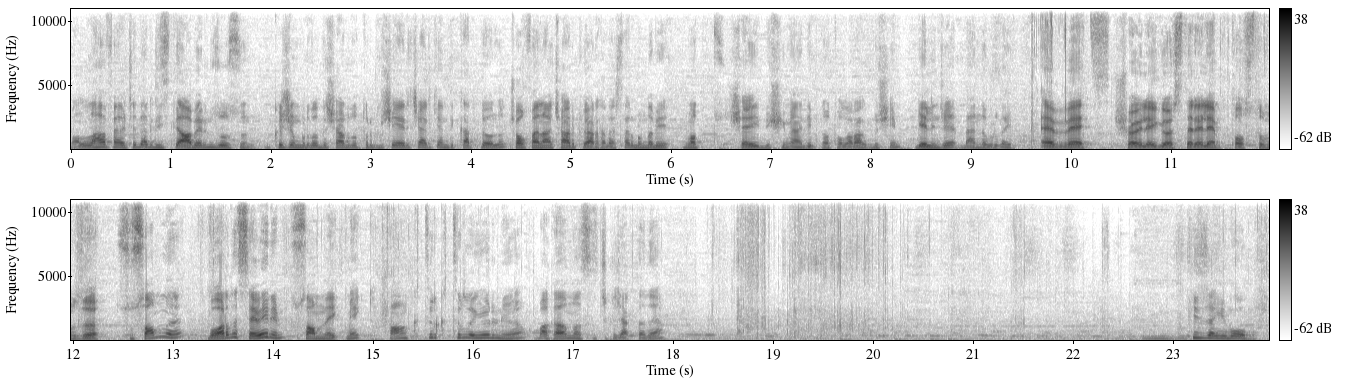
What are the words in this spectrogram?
Vallahi felç eder. Riskli haberiniz olsun. Kışın burada dışarıda oturup bir şeyler içerken dikkatli olun. Çok fena çarpıyor arkadaşlar. Bunda bir not şey düşeyim yani. Dipnot olarak düşeyim. Gelince ben de buradayım. Evet. Şöyle gösterelim tostumuzu. Susamlı. Bu arada severim susamlı ekmek. Şu an kıtır kıtır da görünüyor. Bakalım nasıl çıkacak tadı. Pizza gibi olmuş.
